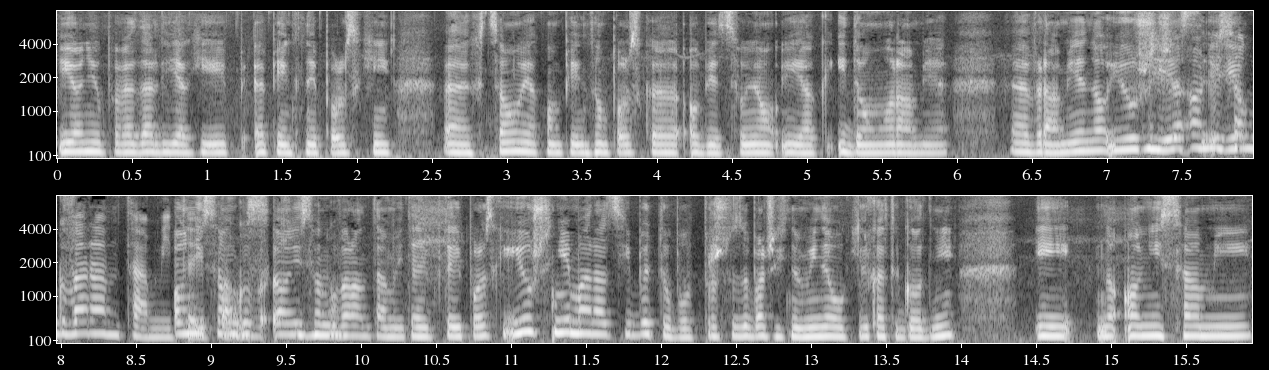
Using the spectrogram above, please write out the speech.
I oni opowiadali, jakiej pięknej Polski e, chcą, jaką piękną Polskę obiecują i jak idą ramię e, w ramię. No już I jest... oni są gwarantami Oni tej są, Polski. oni są gwarantami tej, tej Polski. Już nie ma racji bytu, bo proszę zobaczyć, no minęło kilka tygodni i no oni sami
